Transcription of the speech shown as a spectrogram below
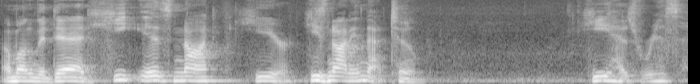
among the dead? He is not here. He's not in that tomb. He has risen.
